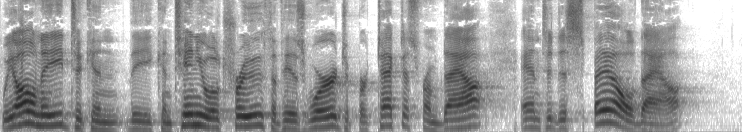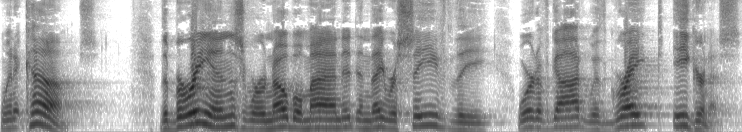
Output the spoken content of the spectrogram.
We all need to con- the continual truth of His Word to protect us from doubt and to dispel doubt when it comes. The Bereans were noble minded and they received the Word of God with great eagerness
